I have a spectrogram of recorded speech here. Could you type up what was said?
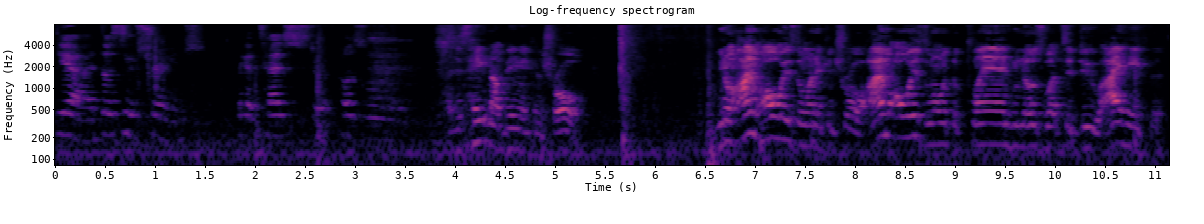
Yeah, it does seem strange. Like a test or a puzzle. I just hate not being in control. You know, I'm always the one in control. I'm always the one with the plan who knows what to do. I hate this.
